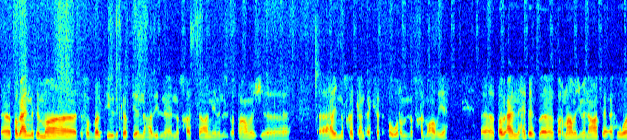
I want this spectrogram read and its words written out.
طبعا مثل ما تفضلتي وذكرتي أن هذه النسخة الثانية من البرنامج هذه النسخة كانت أكثر تطورا من النسخة الماضية. طبعا هدف برنامج منافع هو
